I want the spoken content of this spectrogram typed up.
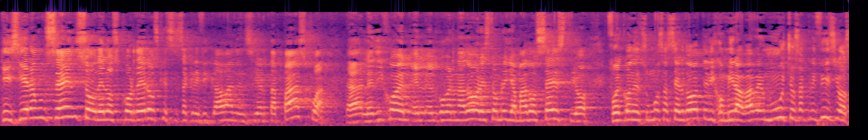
que hiciera un censo de los corderos que se sacrificaban en cierta Pascua. Ah, le dijo el, gobernador, este hombre llamado Cestio, fue con el sumo sacerdote dijo, mira, va a haber muchos sacrificios,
